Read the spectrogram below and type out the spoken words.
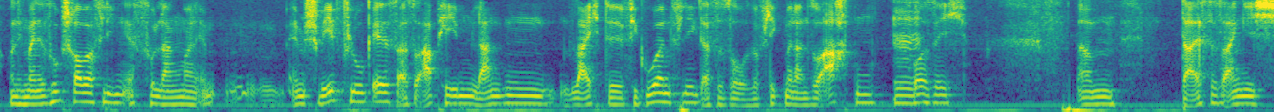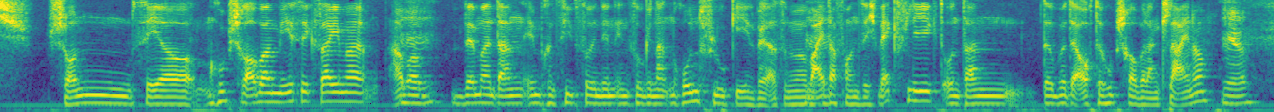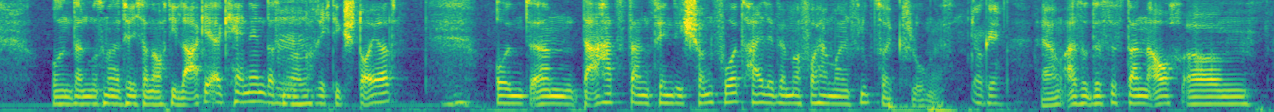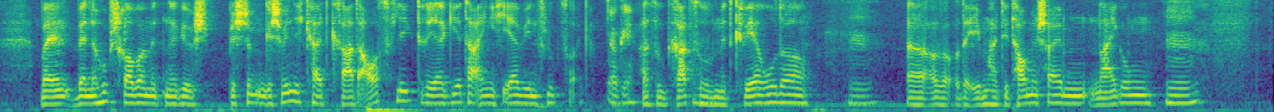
Und ich meine, das Hubschrauberfliegen ist, solange man im, im Schwebflug ist, also abheben, landen, leichte Figuren fliegt, also so, da fliegt man dann so achten vor sich. Ähm, da ist es eigentlich schon sehr Hubschraubermäßig, sage ich mal. Aber wenn man dann im Prinzip so in den in sogenannten Rundflug gehen will, also wenn man weiter von sich wegfliegt und dann, da wird ja auch der Hubschrauber dann kleiner. Ja. Und dann muss man natürlich dann auch die Lage erkennen, dass man auch noch richtig steuert. Und ähm, da hat es dann, finde ich, schon Vorteile, wenn man vorher mal ein Flugzeug geflogen ist. Okay. Ja, also das ist dann auch, ähm, weil wenn der Hubschrauber mit einer ges bestimmten Geschwindigkeit geradeaus fliegt, reagiert er eigentlich eher wie ein Flugzeug. Okay. Also gerade so mit Querruder äh, oder, oder eben halt die Taumelscheibenneigung. Mhm.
